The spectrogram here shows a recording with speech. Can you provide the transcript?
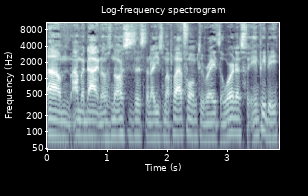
Um, I'm a diagnosed narcissist and I use my platform to raise awareness for NPD,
